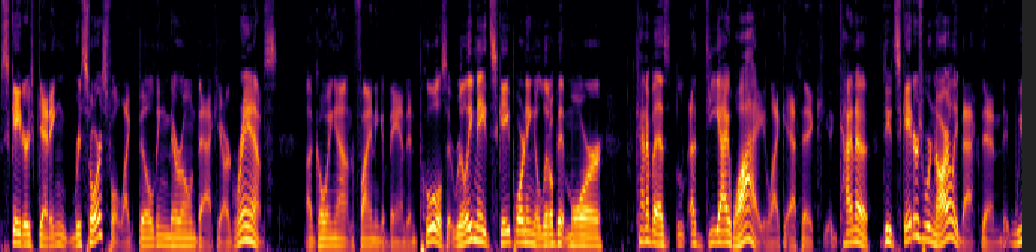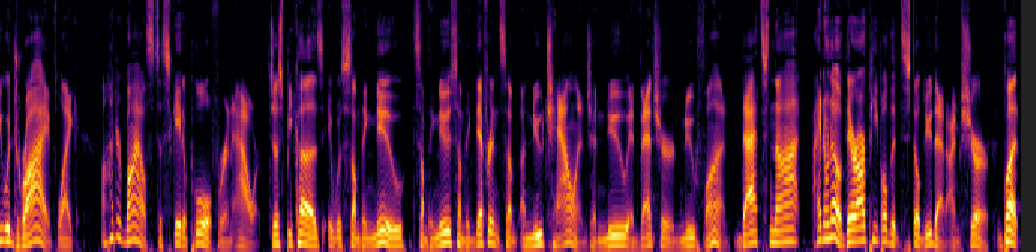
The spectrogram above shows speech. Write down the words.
skaters getting resourceful, like building their own backyard ramps, uh, going out and finding abandoned pools. It really made skateboarding a little bit more kind of as a DIY like ethic. Kind of, dude, skaters were gnarly back then. We would drive like 100 miles to skate a pool for an hour just because it was something new, something new, something different, some a new challenge, a new adventure, new fun. That's not I don't know. There are people that still do that, I'm sure. But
